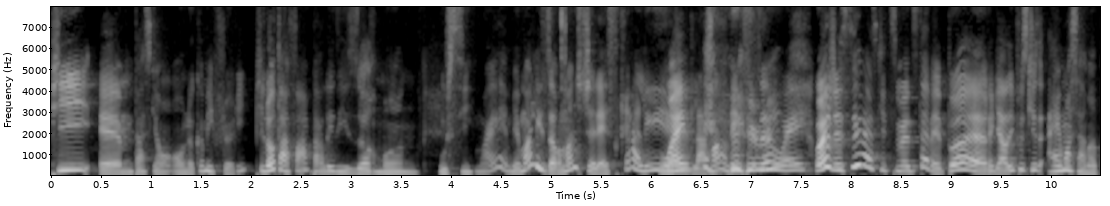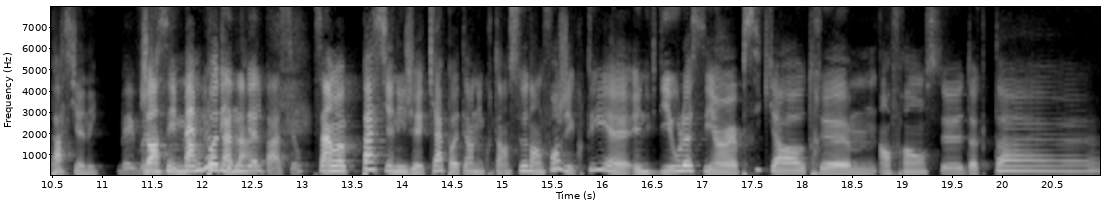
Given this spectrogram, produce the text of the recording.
Puis, euh, parce qu'on on l'a comme effleuré. Puis l'autre affaire, parler des hormones aussi. Ouais, mais moi les hormones, je te laisserais aller euh, Ouais. de l'avant avec ça, Oui. ouais. Ouais, je sais, parce que tu m'as dit que t'avais pas euh, regardé, parce que hey, moi, ça m'a passionné. Ben, J'en sais même pas de ta des nouvelle passion. Ça m'a passionné, j'ai capoté en écoutant ça. Dans le fond, j'ai écouté une vidéo, là, c'est un psychiatre en France, docteur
